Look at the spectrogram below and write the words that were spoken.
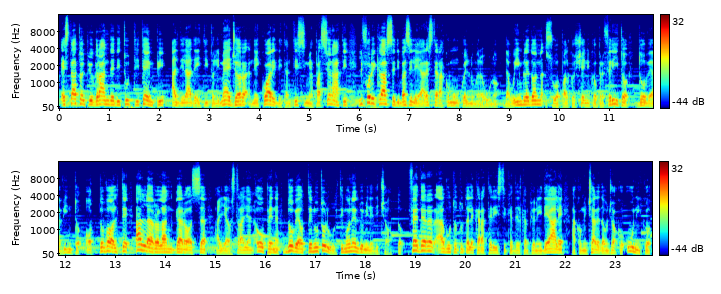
È stato il più grande di tutti i tempi? Al di là dei titoli major, nei cuori di tantissimi appassionati, il fuoriclasse di Basilea resterà comunque il numero uno. Da Wimbledon, suo palcoscenico preferito, dove ha vinto vinto otto volte, al Roland Garros, agli Australian Open, dove ha ottenuto l'ultimo nel 2018. Federer ha avuto tutte le caratteristiche del campione ideale, a cominciare da un gioco unico,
